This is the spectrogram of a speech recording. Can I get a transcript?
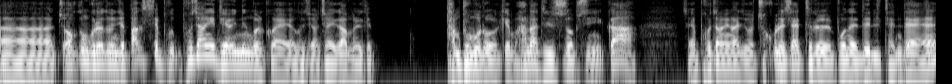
아, 조금 그래도 이제 박스에 포- 포장이 되어 있는 걸 거예요. 그죠? 저희가 뭐 이렇게 단품으로 이렇게 하나 드릴 수는 없으니까 제가 포장해가지고 초콜릿 세트를 보내드릴 텐데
